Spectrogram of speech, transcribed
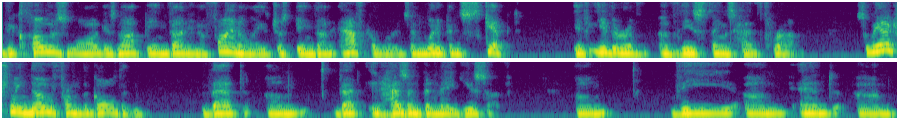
the close log is not being done in a finally, it's just being done afterwards and would have been skipped if either of, of these things had thrown. So we actually know from the golden that um, that it hasn't been made use of. Um, the um, and um,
